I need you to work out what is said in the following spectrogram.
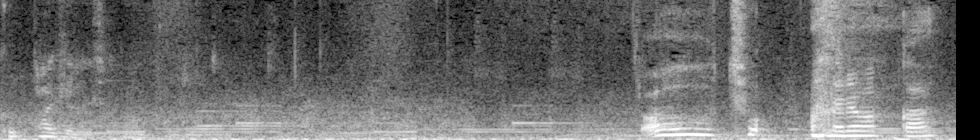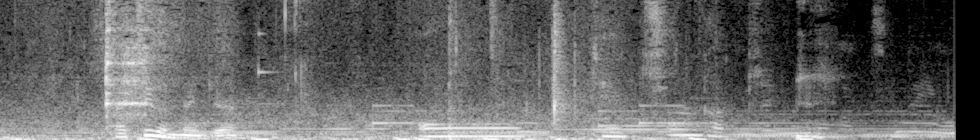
급하게 하지 말고 아우 추워 내려갈까? 다 찍었네 이제 어 대충 다 찍은 것 같은데 요.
